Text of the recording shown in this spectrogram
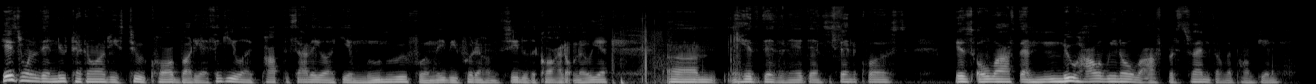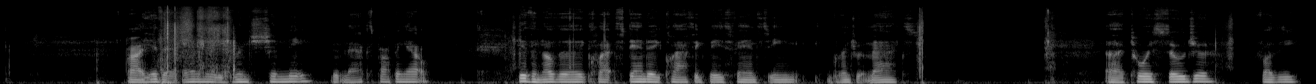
Here's one of their new technologies too, Car Buddy. I think you like pop this out of like your moonroof or maybe put it on the seat of the car. I don't know yet. Um, here's there's an air dancer Santa Claus. Here's Olaf, the new Halloween Olaf, but friend's on the pumpkin. Alright, here's an animated Grinch chimney with Max popping out. Here's another cla standard classic base fan scene, Grinch with Max. Uh, Toy Soldier, Fuzzy,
